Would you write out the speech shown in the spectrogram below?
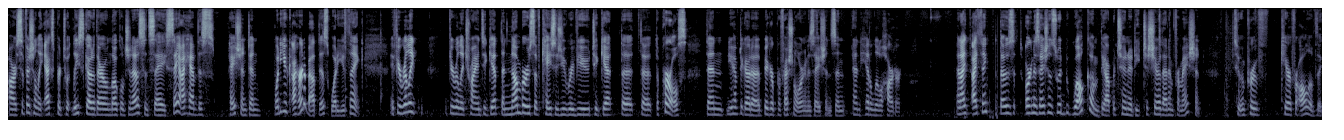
are sufficiently expert to at least go to their own local geneticist and say, say I have this patient and what do you, I heard about this, what do you think? If you're really, if you're really trying to get the numbers of cases you review to get the, the, the pearls, then you have to go to bigger professional organizations and, and hit a little harder. And I, I think those organizations would welcome the opportunity to share that information to improve care for all of the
